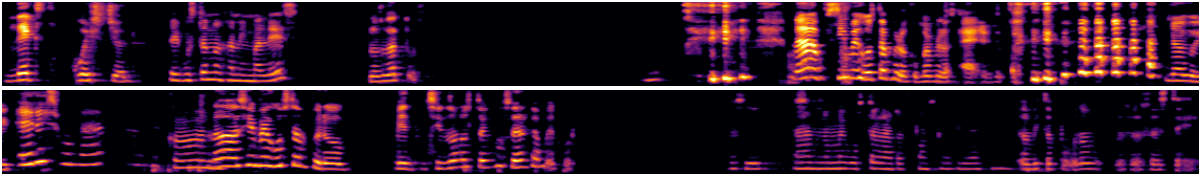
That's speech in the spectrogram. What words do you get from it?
Next question. ¿Te gustan los animales? Los gatos. Nada, pues sí me gustan, pero comérmelos. no, güey. Eres una... No, sí me gustan, pero si no los tengo cerca, mejor. Así. Ah, no me gusta la responsabilidad. A mí tampoco, no. Eso es este.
